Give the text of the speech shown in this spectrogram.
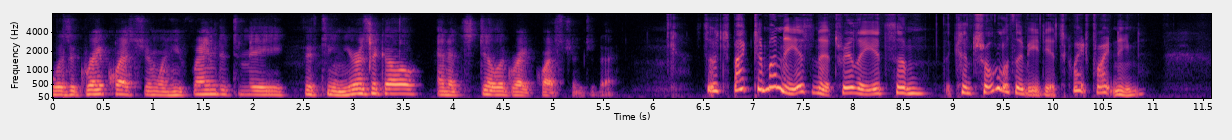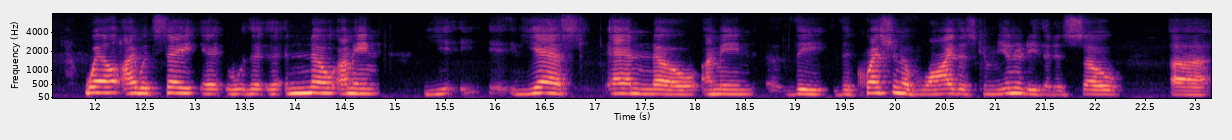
was a great question when he framed it to me 15 years ago, and it's still a great question today. So it's back to money, isn't it? Really, it's um, the control of the media. It's quite frightening. Well, I would say it, the, no. I mean, y- yes and no. I mean, the the question of why this community that is so uh,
